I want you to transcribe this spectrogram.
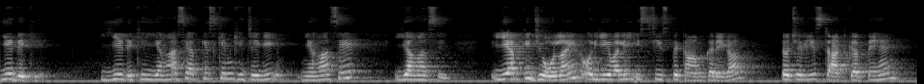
ये देखिए ये देखिए, यहाँ से आपकी स्किन खींचेगी, यहाँ से यहाँ से। ये आपकी जो लाइन और ये वाली इस चीज़ पे काम करेगा। तो चलिए स्टार्ट करते हैं।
